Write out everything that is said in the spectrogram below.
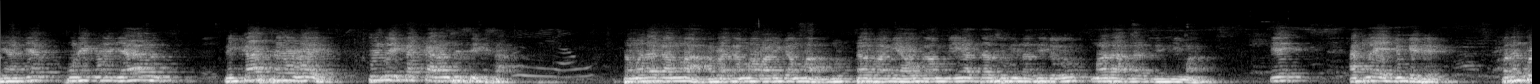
જ્યાં જ્યાં ખૂણે ખૂણે જ્યાં વિકાસ થયો હોય તો એનું એક જ કારણ છે શિક્ષા. તમારા ગામમાં, આપણા ગામમાં, વાડી ગામમાં મોટા ભાગે આવું ગામ મેં અત્યાર સુધી નથી જોયું, મારા આપણા જિંદગીમાં. કે આટલા એજ્યુકેટેડ પરંતુ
